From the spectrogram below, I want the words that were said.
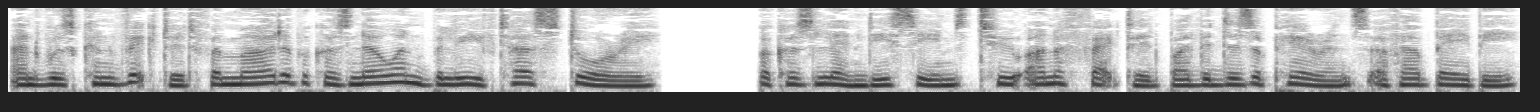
and was convicted for murder because no one believed her story. Because Lindy seems too unaffected by the disappearance of her baby,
